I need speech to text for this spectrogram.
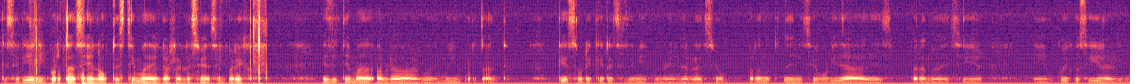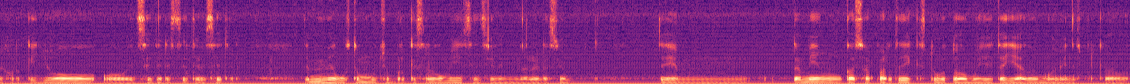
que sería la importancia de la autoestima de las relaciones en pareja. Este tema habla de algo muy importante, que es sobre quererse a mismo en una relación, para no tener inseguridades, para no decir, eh, puede conseguir alguien mejor que yo, o etcétera, etcétera, etcétera. A mí me gustó mucho porque es algo muy esencial en una relación. Eh, también un caso aparte de que estuvo todo muy detallado y muy bien explicado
